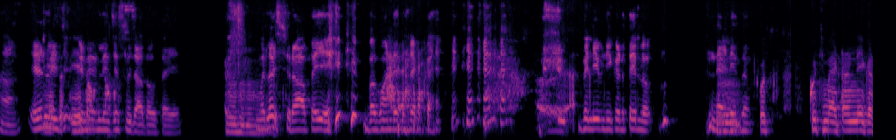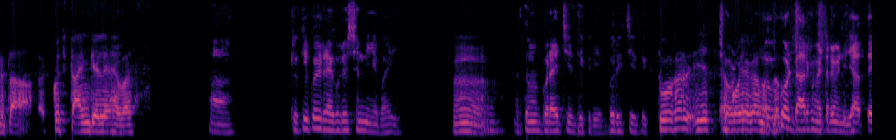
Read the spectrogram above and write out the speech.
हाँ ये तो- तो- रिलीजियस में ज़्यादा होता है ये। हम्म, मतलब श्राप है ये भगवान ने रखा है। बिलीव नहीं करते लोग। हम्म, कुछ कुछ मैटर नहीं करता कुछ टाइम के लिए है बस। हाँ क्योंकि कोई रेगुलेशन नहीं है भाई। और तुम्हें बुराई चीज़ दिख रही है बुरी चीज़ दिख तू अगर ये कोई अगर मतलब वो डार्क मैटर में नहीं जाते।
